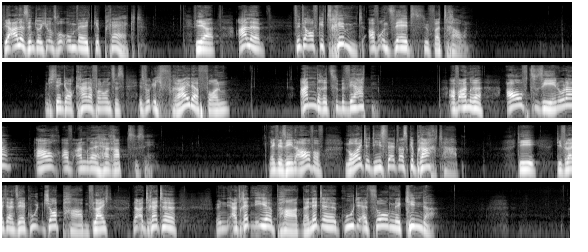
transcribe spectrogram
wir alle sind durch unsere Umwelt geprägt. Wir alle sind darauf getrimmt, auf uns selbst zu vertrauen. Und ich denke, auch keiner von uns ist, ist wirklich frei davon, andere zu bewerten, auf andere aufzusehen oder auch auf andere herabzusehen. Wir sehen auf auf Leute, die es etwas gebracht haben, die, die vielleicht einen sehr guten Job haben, vielleicht eine adrette, einen adretten Ehepartner, nette, gut erzogene Kinder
